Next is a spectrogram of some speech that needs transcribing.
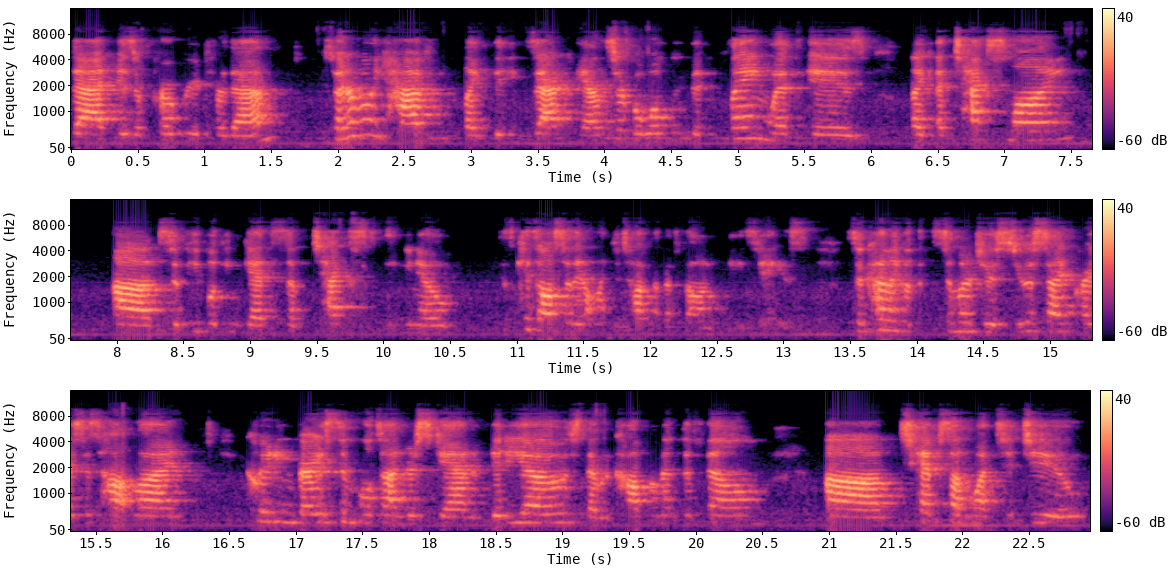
that is appropriate for them so I don't really have like the exact answer, but what we've been playing with is like a text line, um, so people can get some text. You know, because kids also they don't like to talk on the phone these days. So kind of like similar to a suicide crisis hotline, creating very simple to understand videos that would complement the film, um, tips on what to do,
